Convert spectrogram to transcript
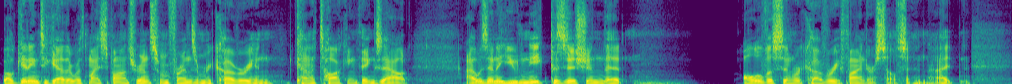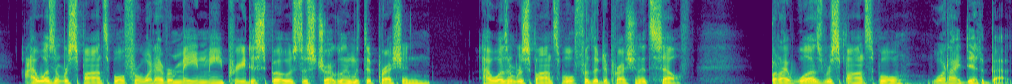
While getting together with my sponsor and some friends in recovery and kind of talking things out, I was in a unique position that all of us in recovery find ourselves in. I I wasn't responsible for whatever made me predisposed to struggling with depression. I wasn't responsible for the depression itself but I was responsible what I did about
